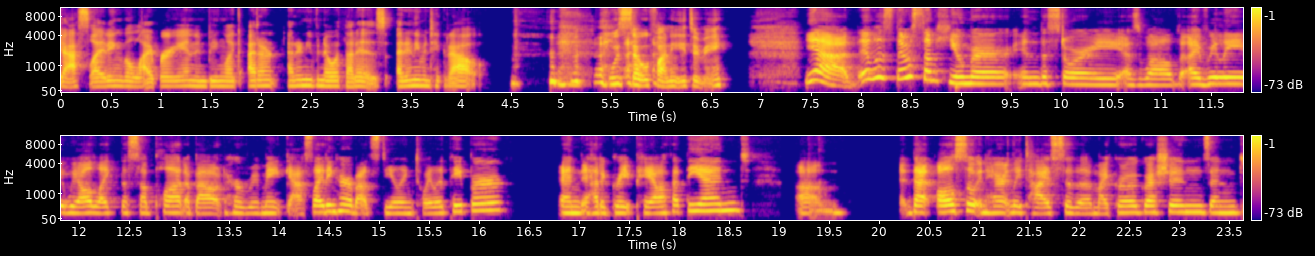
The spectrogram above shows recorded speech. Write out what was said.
gaslighting the librarian and being like, I don't I don't even know what that is. I didn't even take it out. was so funny to me. Yeah it was there was some humor in the story as well i really we all liked the subplot about her roommate gaslighting her about stealing toilet paper and it had a great payoff at the end um, that also inherently ties to the microaggressions and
